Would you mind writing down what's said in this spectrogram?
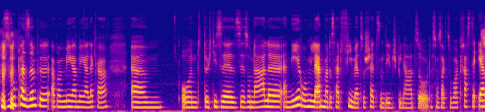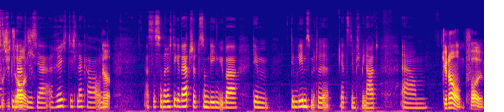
geil. Super simpel, aber mega, mega lecker. Ähm, und durch diese saisonale Ernährung lernt man das halt viel mehr zu schätzen, den Spinat. So, dass man sagt, so war krass, der erste so Spinat aus. dieses Jahr, richtig lecker. Und ja. das ist so eine richtige Wertschätzung gegenüber dem, dem Lebensmittel, jetzt dem Spinat. Ähm, genau, voll.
